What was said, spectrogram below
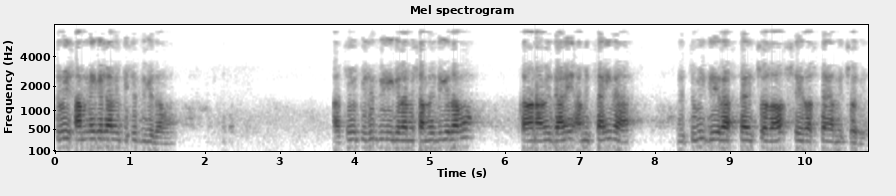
তুমি সামনে গেলে আমি পিছের দিকে যাব। আর তুমি পিছের দিকে গেলে আমি সামনের দিকে যাব। কারণ আমি জানি, আমি চাই না যে তুমি যে রাস্তায় চলাও, সেই রাস্তায় আমি চলি।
